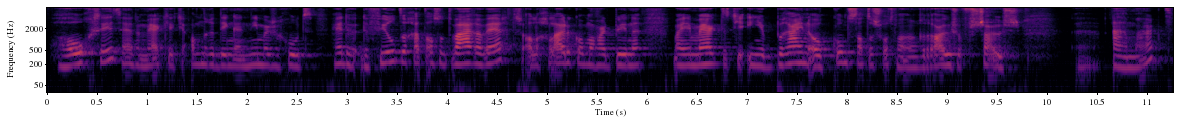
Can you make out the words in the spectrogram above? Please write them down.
hoog zit. Hè. Dan merk je dat je andere dingen niet meer zo goed... Hè, de, de filter gaat als het ware weg, dus alle geluiden komen hard binnen. Maar je merkt dat je in je brein ook constant een soort van ruis of suis uh, aanmaakt.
